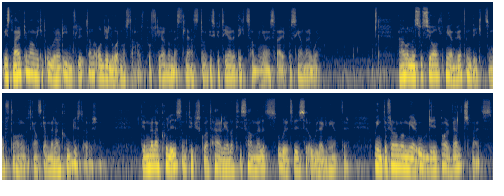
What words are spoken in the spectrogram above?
Visst märker man vilket oerhört inflytande Audre Lorde måste ha haft på flera av de mest lästa och diskuterade diktsamlingarna i Sverige på senare år. Det handlar om en socialt medveten dikt som ofta har något ganska melankoliskt över sig. Det är en melankoli som tycks gå att härleda till samhällets orättvisor och olägenheter och inte från någon mer ogripbar Weltschmerz.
